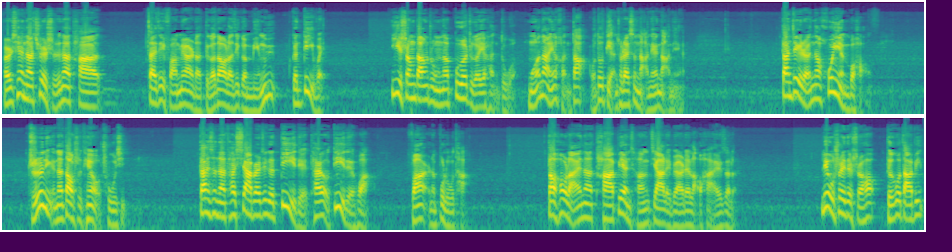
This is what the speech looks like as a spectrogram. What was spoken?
而且呢，确实呢，他在这方面呢得到了这个名誉跟地位。一生当中呢，波折也很多，磨难也很大，我都点出来是哪年哪年。但这个人呢，婚姻不好，子女呢倒是挺有出息，但是呢，他下边这个弟弟，他要有弟弟的话，反而呢不如他。到后来呢，他变成家里边的老孩子了。六岁的时候得过大病，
